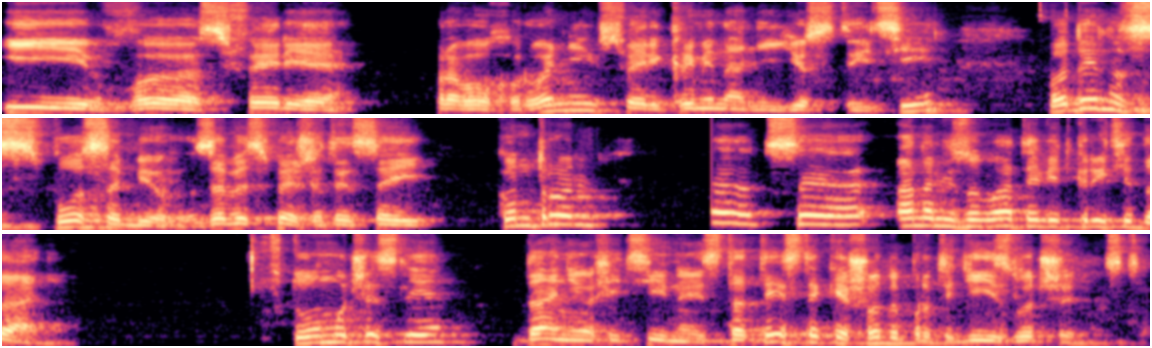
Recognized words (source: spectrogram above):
і в сфері правоохоронній, в сфері кримінальній юстиції. Один з способів забезпечити цей контроль е, це аналізувати відкриті дані, в тому числі дані офіційної статистики щодо протидії злочинності.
